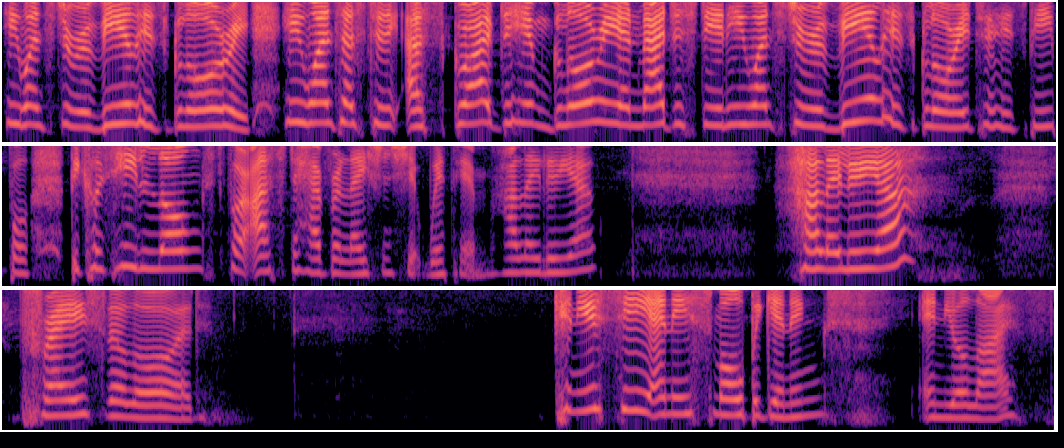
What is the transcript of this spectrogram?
He wants to reveal His glory. He wants us to ascribe to Him glory and majesty, and He wants to reveal His glory to His people because He longs for us to have relationship with Him. Hallelujah. Hallelujah. Praise the Lord. Can you see any small beginnings in your life?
